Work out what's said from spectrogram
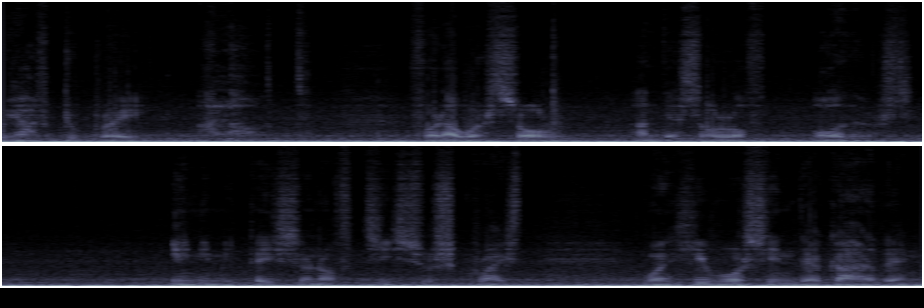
We have to pray a lot for our soul and the soul of others, in imitation of Jesus Christ. When he was in the garden,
